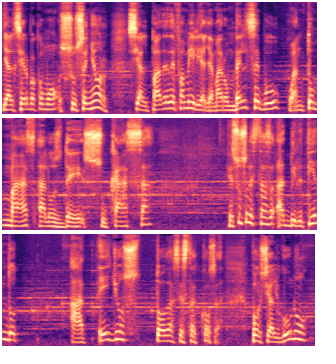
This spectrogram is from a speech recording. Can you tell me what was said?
y al siervo como su Señor. Si al padre de familia llamaron Belcebú, cuanto más a los de su casa. Jesús le está advirtiendo a ellos todas estas cosas. Por si alguno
